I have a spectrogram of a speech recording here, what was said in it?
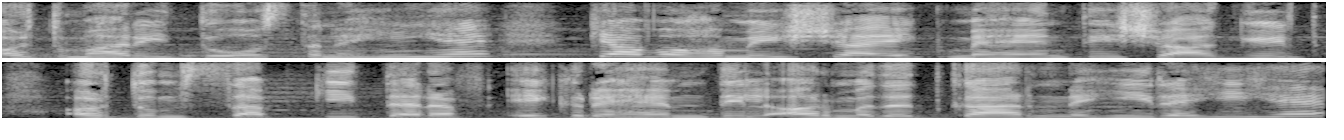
और तुम्हारी दोस्त नहीं है? क्या वो हमेशा एक मेहनती शागिर्द और तुम सब की तरफ़ एक रहम दिल और मददगार नहीं रही है?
